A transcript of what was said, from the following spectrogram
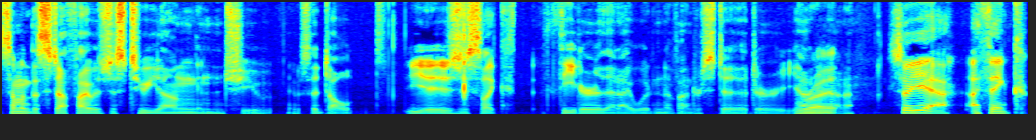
some of the stuff I was just too young and she it was adult it was just like theater that I wouldn't have understood or yada Right. yada so yeah I think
